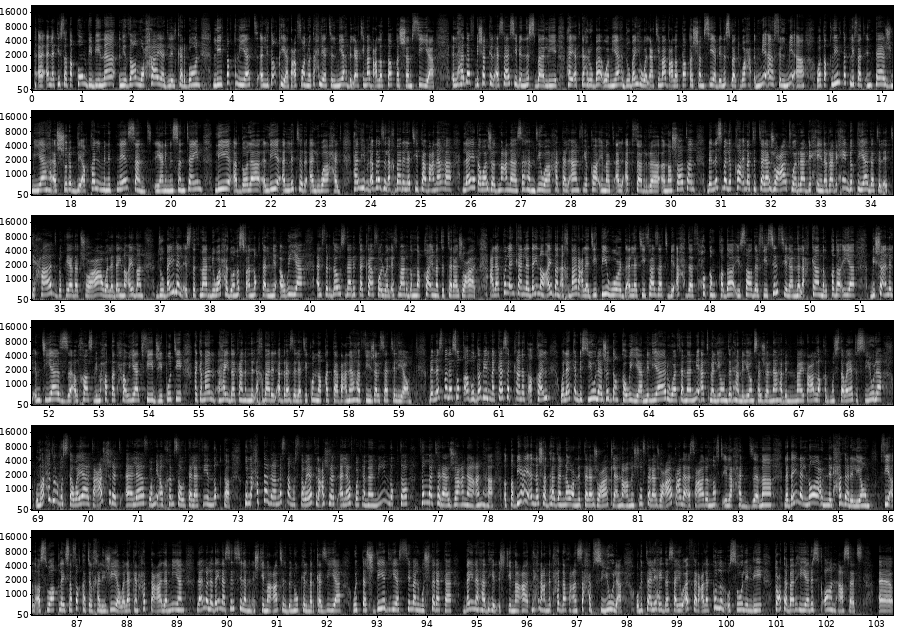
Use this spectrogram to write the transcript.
التي ستقوم ببناء نظام محايد للكربون لتقنية لتنقية عفوا وتحلية المياه بالاعتماد على الطاقة الشمسية. الهدف بشكل أساسي بالنسبة لهيئة كهرباء ومياه دبي هو الاعتماد على الطاقة الشمسية بنسبة 100% وتقليل تكلفة إنتاج مياه الشرب لأقل من 2 سنت يعني من سنتين للدولار للتر الواحد. هذه من أبرز الأخبار التي تابعناها. لا يتواجد معنا سهم ديوا حتى الآن في قائمة الأكثر نشاطا بالنسبة لقائمة التراجعات والرابحين. الرابحين بقيادة الاتحاد بقيادة شعاع ولدينا أيضا دبي للاستثمار بواحد ونصف النقطة المئوية. الفردوس دار التكافل والإثمار ضمن قائمة التراجعات. على كل كان لدينا أيضا أخبار على دي بي وورد التي فازت بأحدث حكم قضائي صادر في سلسلة من الأحكام القضائية بشأن الامتياز الخاص بمحطة حاويات في جيبوتي. كمان هيدا كان من الأخبار الأبرز التي كنا قد تابعناها في جلسة اليوم. بالنسبة بالنسبة لسوق أبو ظبي المكاسب كانت أقل ولكن بسيولة جدا قوية. مليار و800 مليون درهم اليوم سجلناها بما يتعلق بمستويات السيولة. ولاحظوا المستويات 10135 نقطة. كنا حتى لامسنا مستويات ال 10080 نقطة ثم تراجعنا عنها. الطبيعي أن نشهد هذا النوع من التراجعات لأنه عم نشوف تراجعات على أسعار النفط إلى حد ما. لدينا النوع من الحذر اليوم في الأسواق ليس فقط الخليجية ولكن حتى عالميا لأنه لدينا سلسلة من اجتماعات البنوك المركزية والتشديد هي السمة المشتركة بين هذه الاجتماعات. نحن عم نتحدث عن سحب سيولة وبالتالي هيدا سيؤثر على كل الأصول اللي تعتبر هي risk-on assets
